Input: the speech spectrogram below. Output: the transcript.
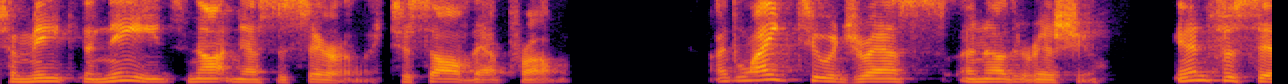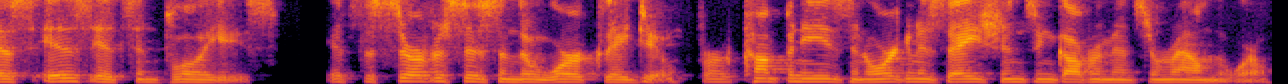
to meet the needs, not necessarily to solve that problem. I'd like to address another issue. Infosys is its employees. It's the services and the work they do for companies and organizations and governments around the world.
